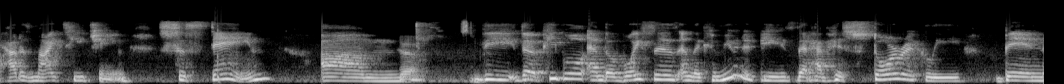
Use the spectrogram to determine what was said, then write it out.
How does my teaching sustain? Um, the the people and the voices and the communities that have historically been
